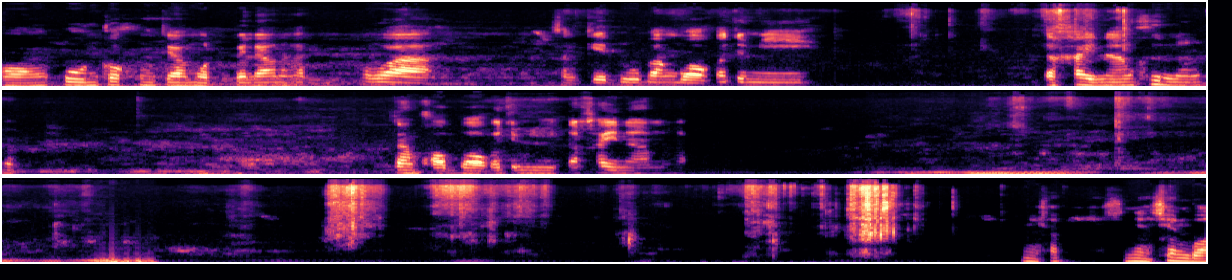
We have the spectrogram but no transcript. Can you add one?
ของปูนก็คงจะหมดไปแล้วนะครับ เพราะว่าสังเกตดูบางบ่อก็จะมีตะไคร่น้ำขึ้นแล้วนะครับ ตามขอบบ่อก็จะมีตะไคร่น้ำนะครับ นี่ครับอย่างเช่นบ่อ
